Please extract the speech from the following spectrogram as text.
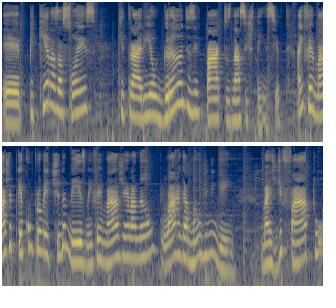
é, pequenas ações que trariam grandes impactos na assistência. A enfermagem é porque é comprometida mesmo, a enfermagem ela não larga a mão de ninguém, mas de fato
